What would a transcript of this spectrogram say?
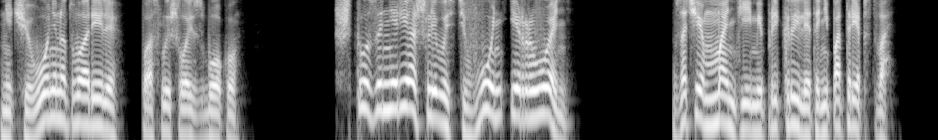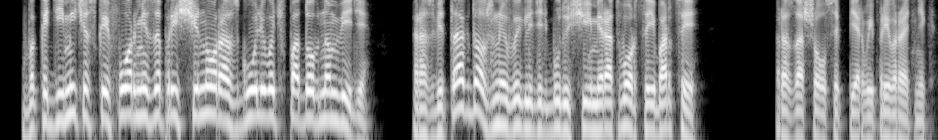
«Ничего не натворили», — послышалось сбоку. Что за неряшливость, вонь и рвань? Зачем мантиями прикрыли это непотребство? В академической форме запрещено разгуливать в подобном виде. Разве так должны выглядеть будущие миротворцы и борцы? Разошелся первый привратник.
